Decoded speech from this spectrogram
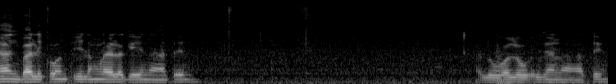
Yan, bali konti lang lalagay natin. Halu-haluin na natin.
